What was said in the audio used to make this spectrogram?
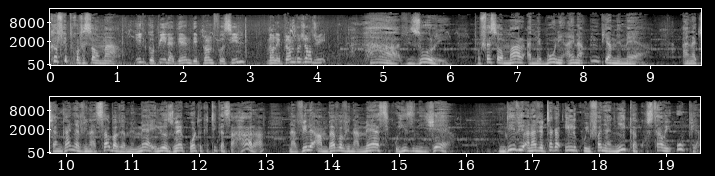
que fait Professeur Mar? Il copie l'ADN des plantes fossiles dans les plantes d'aujourd'hui. Ah, vizuri. Profesa Omar amebuni aina mpya ya mimea. Anachanganya vinasaba vya mimea iliyozoea kuota katika Sahara na vile ambavyo vinamea siku hizi Niger. Ndivyo anavyotaka ili kuifanya nyika kustawi upya.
